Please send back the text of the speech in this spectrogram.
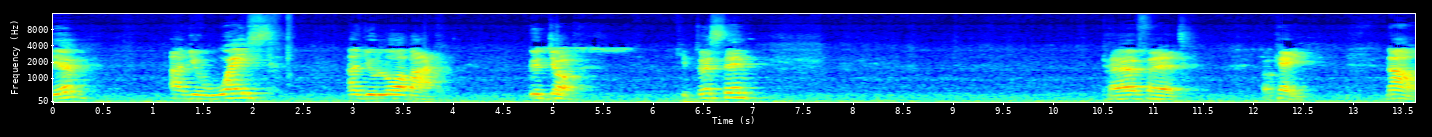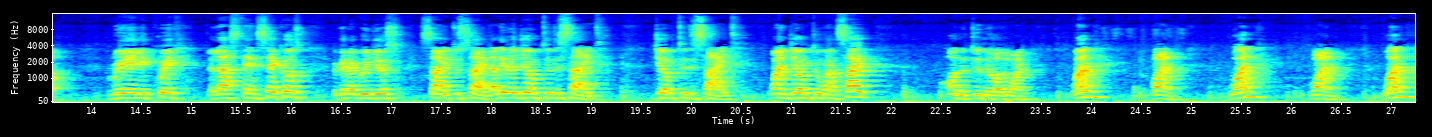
yep, and your waist and your lower back. Good job. Keep twisting. Perfect. Okay. Now, really quick, the last 10 seconds, we're gonna go just side to side. A little jump to the side, jump to the side. One jump to one side, other to the other one. One, one, one, one, one,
